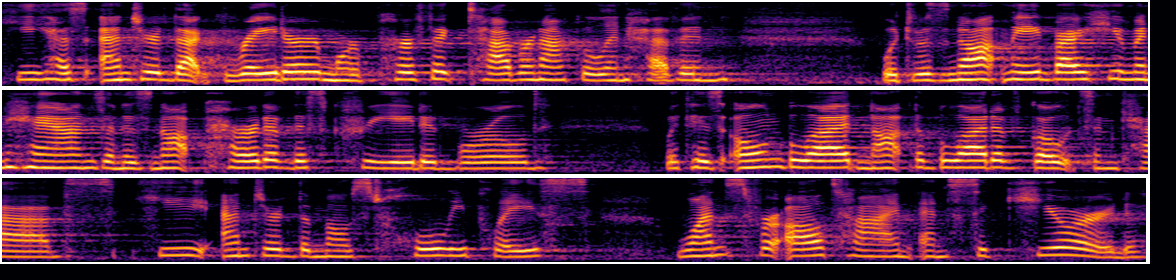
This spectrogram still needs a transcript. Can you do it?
He has entered that greater, more perfect tabernacle in heaven, which was not made by human hands and is not part of this created world. With his own blood, not the blood of goats and calves, he entered the most holy place once for all time and secured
